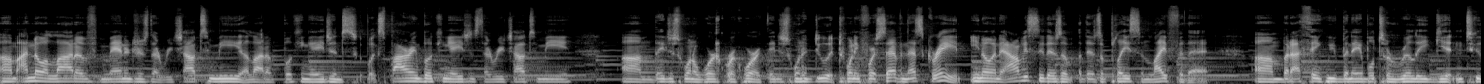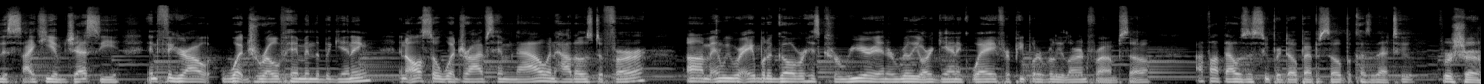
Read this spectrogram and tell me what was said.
um, I know a lot of managers that reach out to me, a lot of booking agents, aspiring booking agents that reach out to me. Um, they just want to work, work, work. They just want to do it 24 seven. That's great. You know, and obviously there's a, there's a place in life for that. Um, but I think we've been able to really get into the psyche of Jesse and figure out what drove him in the beginning and also what drives him now and how those differ. Um, and we were able to go over his career in a really organic way for people to really learn from. So I thought that was a super dope episode because of that too. For sure.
